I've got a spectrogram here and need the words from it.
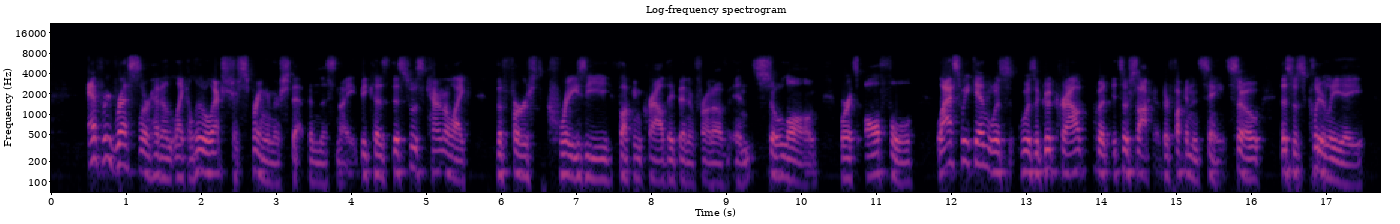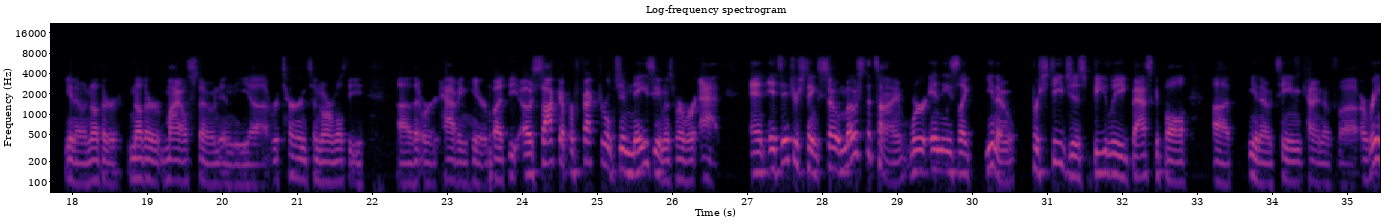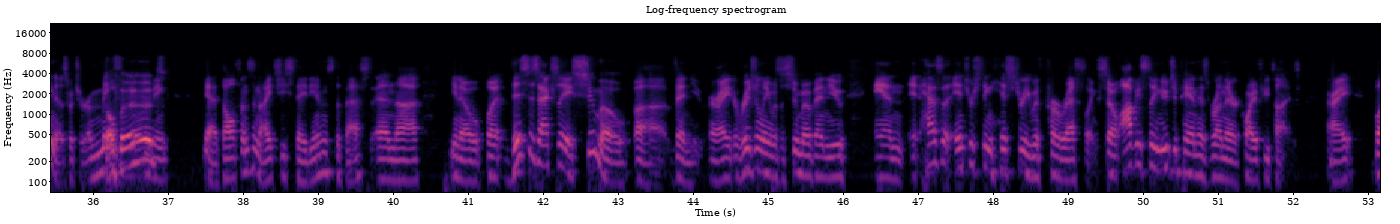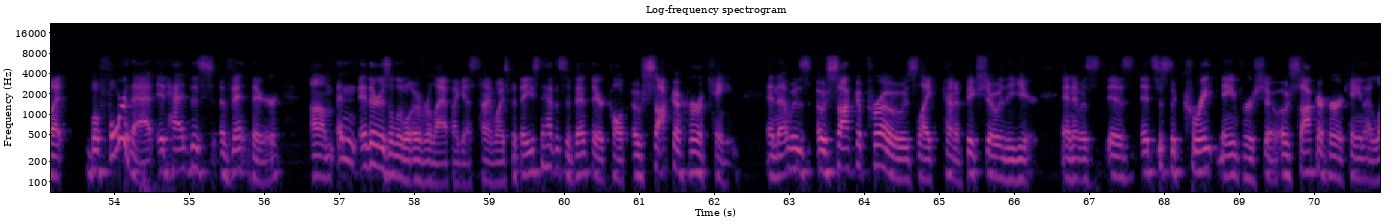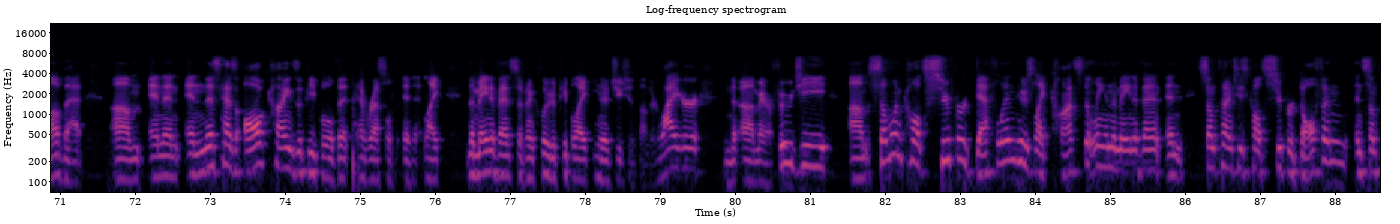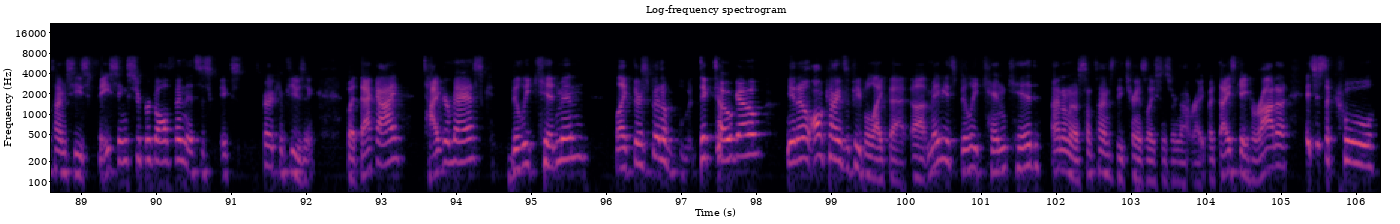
every wrestler had a like a little extra spring in their step in this night because this was kind of like the first crazy fucking crowd they've been in front of in so long where it's all full. Last weekend was was a good crowd, but it's Osaka. They're fucking insane. So this was clearly a you know another another milestone in the uh, return to normalcy uh, that we're having here. But the Osaka Prefectural Gymnasium is where we're at. And it's interesting. So most of the time we're in these like, you know, prestigious B League basketball, uh, you know, team kind of uh, arenas, which are amazing. Dolphins. Yeah, Dolphins and Aichi Stadium is the best. And, uh, you know, but this is actually a sumo uh, venue. All right. Originally, it was a sumo venue and it has an interesting history with pro wrestling. So obviously, New Japan has run there quite a few times. All right. But before that, it had this event there. Um, and, and, there is a little overlap, I guess, time wise, but they used to have this event there called Osaka Hurricane. And that was Osaka Pros, like kind of big show of the year. And it was, is it's just a great name for a show. Osaka Hurricane. I love that. Um, and then, and this has all kinds of people that have wrestled in it. Like the main events have included people like, you know, Jushin Thunder Liger, uh, Marufuji, Um, someone called Super Delfin, who's like constantly in the main event, and sometimes he's called Super Dolphin, and sometimes he's facing Super Dolphin. It's just, it's, it's very confusing. But that guy, Tiger Mask, Billy Kidman, like there's been a Dick Togo, you know, all kinds of people like that. Uh, maybe it's Billyken Kid. I don't know. Sometimes the translations are not right. But Daisuke Harada, it's just a cool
